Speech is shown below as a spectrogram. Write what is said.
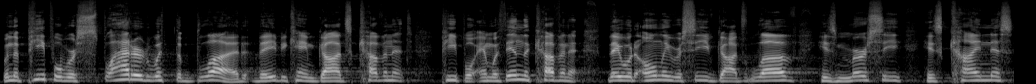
When the people were splattered with the blood, they became God's covenant people. And within the covenant, they would only receive God's love, His mercy, His kindness.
